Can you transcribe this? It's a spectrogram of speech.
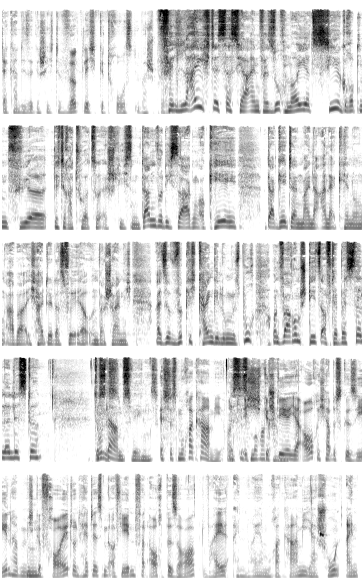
der kann diese Geschichte wirklich getrost überspringen. Vielleicht ist das ja ein Versuch, neue Zielgruppen für Literatur zu erschließen. Dann würde ich sagen, okay, da gilt dann meine Anerkennung, aber ich halte das für eher unwahrscheinlich. Also wirklich kein gelungenes Buch. Und warum steht es auf der Bestsellerliste? Des Namens wegen. Es ist Murakami. Und Es ist ich Murakami. gestehe ja auch, ich habe es gesehen, habe mich gefreut und hätte es mir auf jeden Fall auch besorgt, weil ein neuer Murakami ja schon ein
